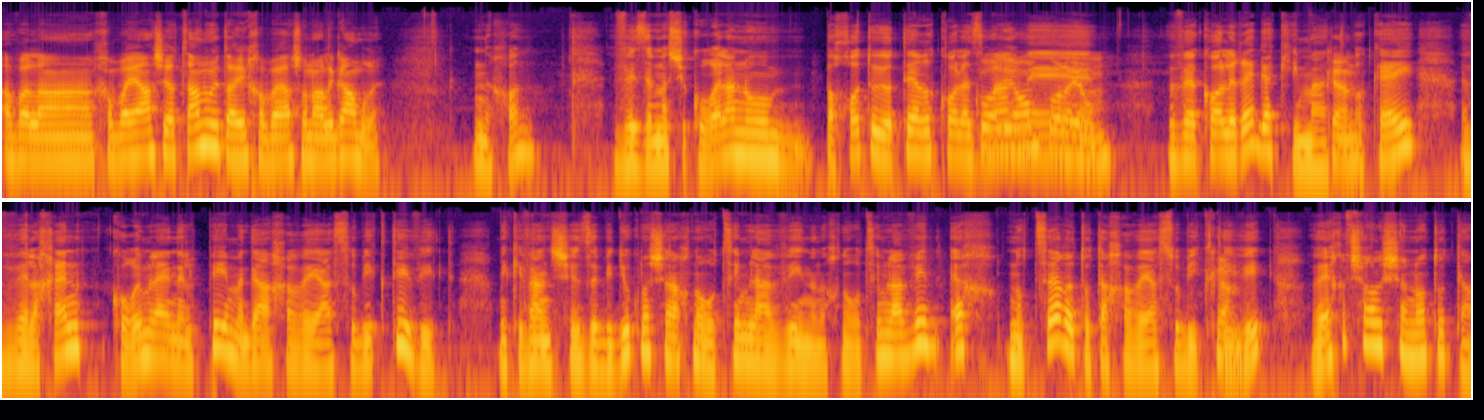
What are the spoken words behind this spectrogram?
אבל החוויה שיצאנו איתה היא חוויה שונה לגמרי. נכון. וזה מה שקורה לנו פחות או יותר כל הזמן. יום, אה, כל היום. וכל רגע כמעט, כן. אוקיי? ולכן קוראים ל-NLP מדע החוויה הסובייקטיבית, מכיוון שזה בדיוק מה שאנחנו רוצים להבין. אנחנו רוצים להבין איך נוצרת אותה חוויה סובייקטיבית, כן. ואיך אפשר לשנות אותה.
